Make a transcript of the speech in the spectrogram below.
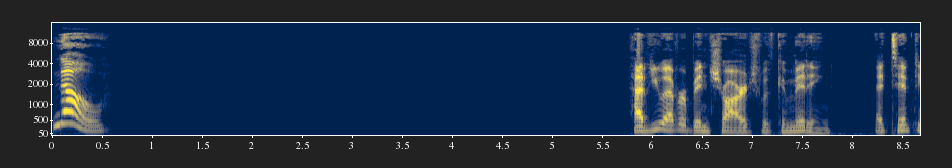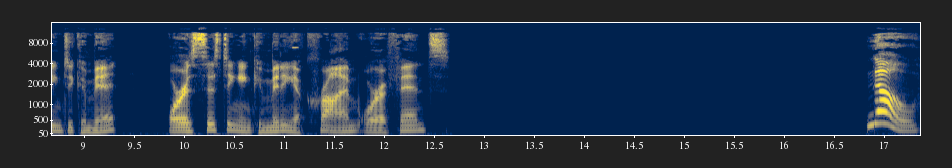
No. Have you ever been charged with committing, attempting to commit, or assisting in committing a crime or offense? No.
